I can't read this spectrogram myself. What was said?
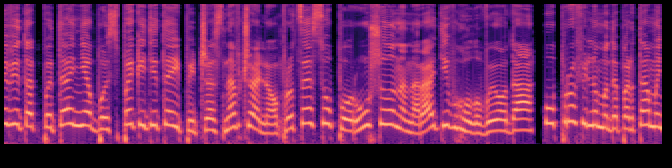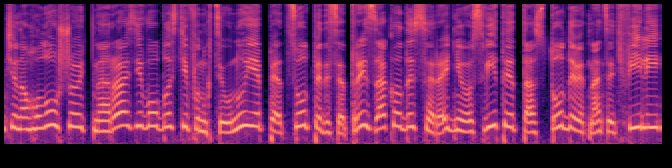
Відтак питання безпеки дітей під час навчального процесу порушили на нараді в голови ОДА. У профільному департаменті наголошують, наразі в області функціонує 553 заклади середньої освіти та 119 філій,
